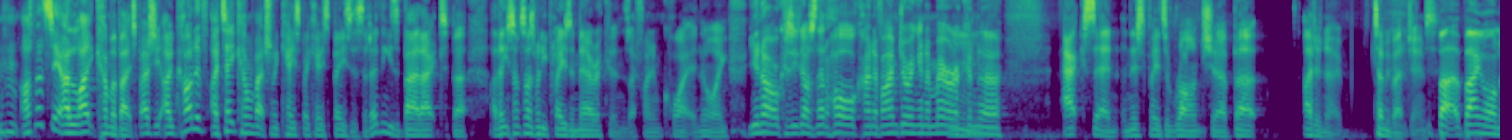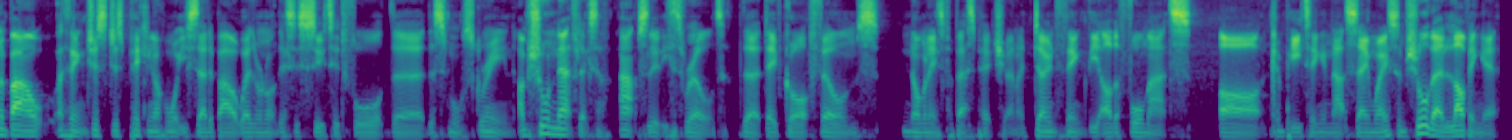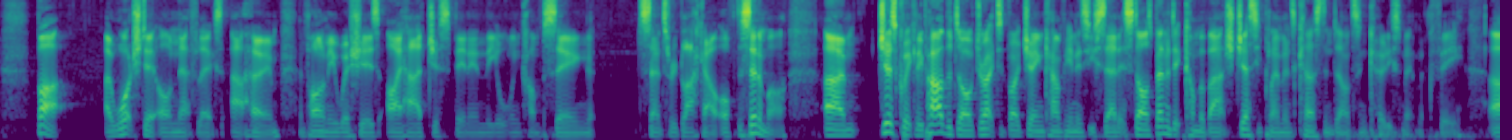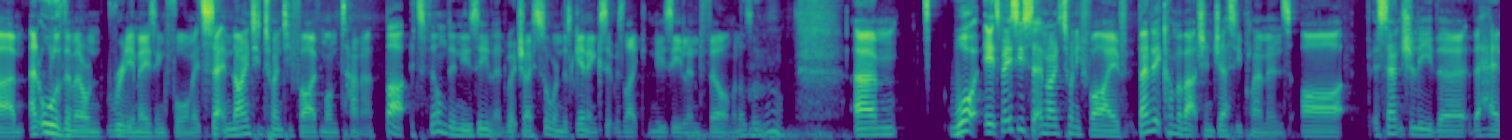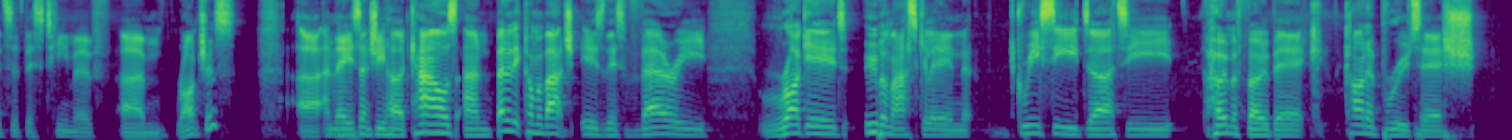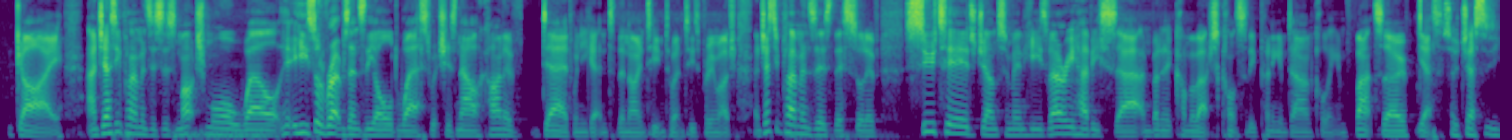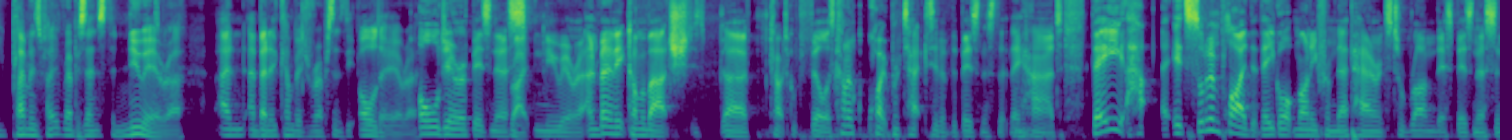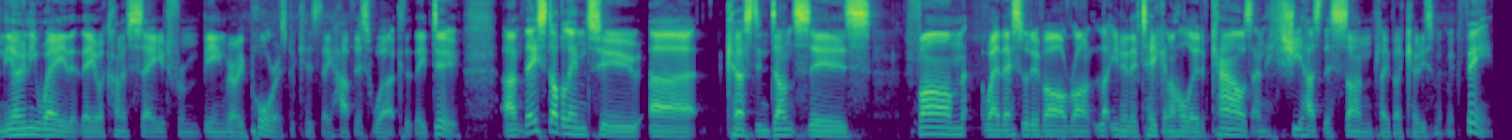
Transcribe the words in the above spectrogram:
I was about to say I like Cumberbatch, but actually, I'm kind of I take Cumberbatch on a case by case basis. I don't think he's a bad actor, but I think sometimes when he plays Americans, I find him quite annoying. You know, because he does that whole kind of I'm doing an American uh, accent, and this plays a rancher. But I don't know. Tell me about it, James. But bang on about I think just just picking up on what you said about whether or not this is suited for the the small screen. I'm sure Netflix are absolutely thrilled that they've got films nominated for Best Picture, and I don't think the other formats are competing in that same way. So I'm sure they're loving it. But I watched it on Netflix at home, and part of me wishes I had just been in the all-encompassing sensory blackout of the cinema. Um, just quickly, Power of the Dog, directed by Jane Campion, as you said. It stars Benedict Cumberbatch, Jesse Plemons, Kirsten Dunst, and Cody Smith McPhee. Um, and all of them are on really amazing form. It's set in 1925 Montana, but it's filmed in New Zealand, which I saw in the beginning because it was like New Zealand film. And I was like, oh. Um, what it's basically set in 1925. Benedict Cumberbatch and Jesse Plemons are essentially the the heads of this team of um, ranchers, uh, and they essentially herd cows. And Benedict Cumberbatch is this very rugged, uber masculine, greasy, dirty, homophobic, kind of brutish guy. And Jesse Plemons is this much more well, he sort of represents the old West, which is now kind of dead when you get into the 1920s, pretty much. And Jesse Plemons is this sort of suited gentleman. He's very heavy set, and Benedict Cumberbatch is constantly putting him down, calling him fat. So, Yes. So Jesse Plemons represents the new era, and and Benedict Cumberbatch represents the older era. old era business, Right. new era. And Benedict Cumberbatch, uh, character called Phil, is kind of quite protective of the business that they had. They, ha- it's sort of implied that they got money from their parents to run this business, and the only way that they were kind of saved from being very poor is because they have this work that they do. Um, they stumble into uh, Kirsten Dunst's farm where they sort of are run, like, you know they've taken a whole load of cows and she has this son played by Cody Smith McPhee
